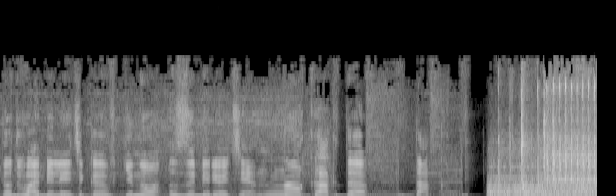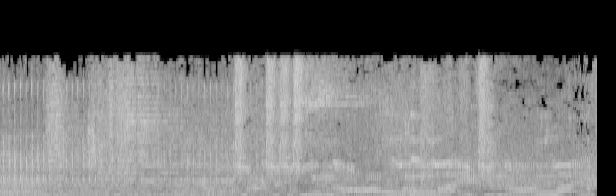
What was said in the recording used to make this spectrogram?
то два билетика в кино заберете. Но как-то так. Кино. Лайф. Кино. Лайф.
